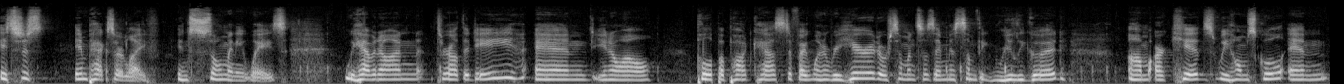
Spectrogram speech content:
it's just impacts our life in so many ways. We have it on throughout the day, and you know I'll pull up a podcast if I want to rehear it, or someone says I missed something really good. Um, our kids, we homeschool, and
